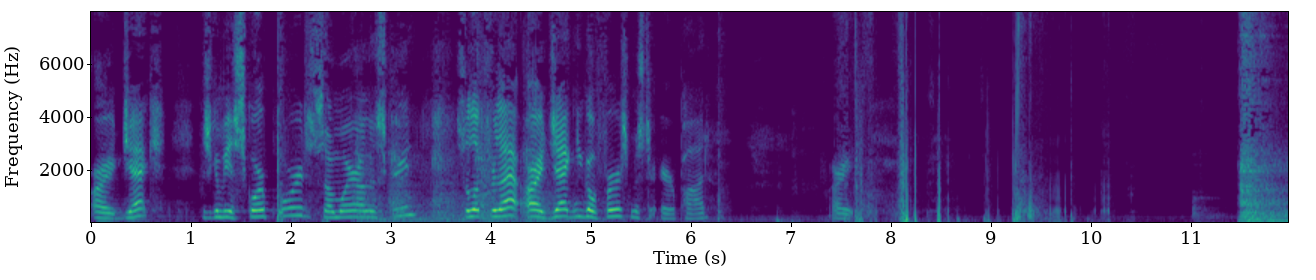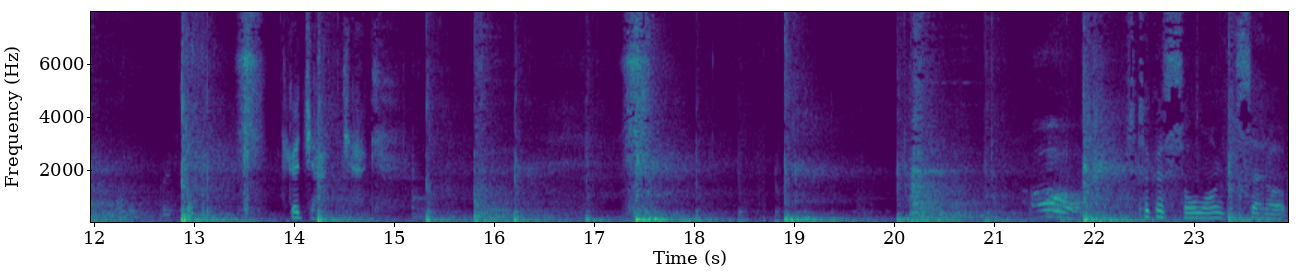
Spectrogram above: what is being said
All right, Jack. There's gonna be a scoreboard somewhere on the screen, so look for that. All right, Jack, you go first, Mr. AirPod. All right. Good job, Jack. Took us so long to set up.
